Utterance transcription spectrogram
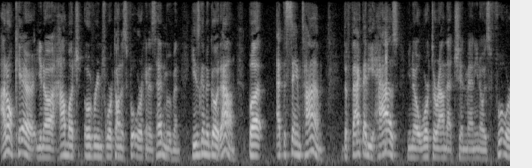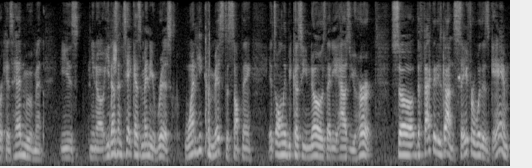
I don't care, you know, how much Overeem's worked on his footwork and his head movement. He's going to go down. But at the same time, the fact that he has, you know, worked around that chin, man, you know, his footwork, his head movement, he's, you know, he doesn't take as many risks. When he commits to something, it's only because he knows that he has you hurt. So the fact that he's gotten safer with his game,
